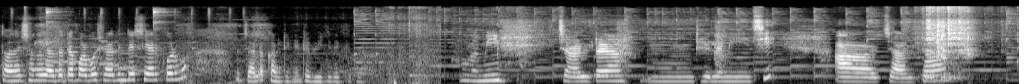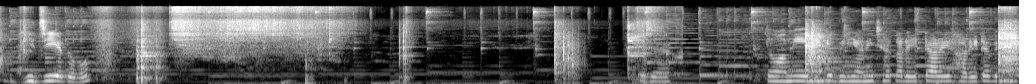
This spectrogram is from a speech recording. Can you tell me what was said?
তোমাদের সঙ্গে যতটা পারব সারাদিনটা শেয়ার করব। তো চলো কন্টিনিউটা ভিডিও দেখতে থাকো। আমি চালটা ঢেলে নিয়েছি। আর চালটা ভিজিয়ে দেবো। তো আমি এদিকে বিরিয়ানি ছাকার এটা আর এই হাঁড়িটা বেরিয়ে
